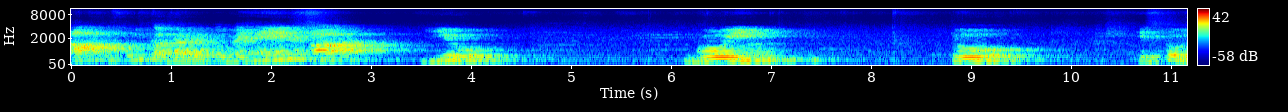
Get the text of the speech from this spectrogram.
आप स्कूल कब जा रहे हो? तो बहन are you going to school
